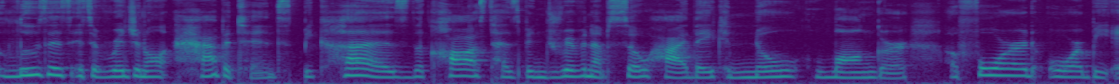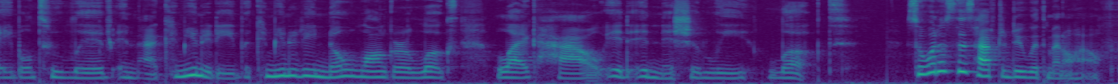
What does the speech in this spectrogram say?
loses its original inhabitants because the cost has been driven up so high they can no longer afford or be able to live in that community. The community no longer looks like how it initially looked. So, what does this have to do with mental health?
